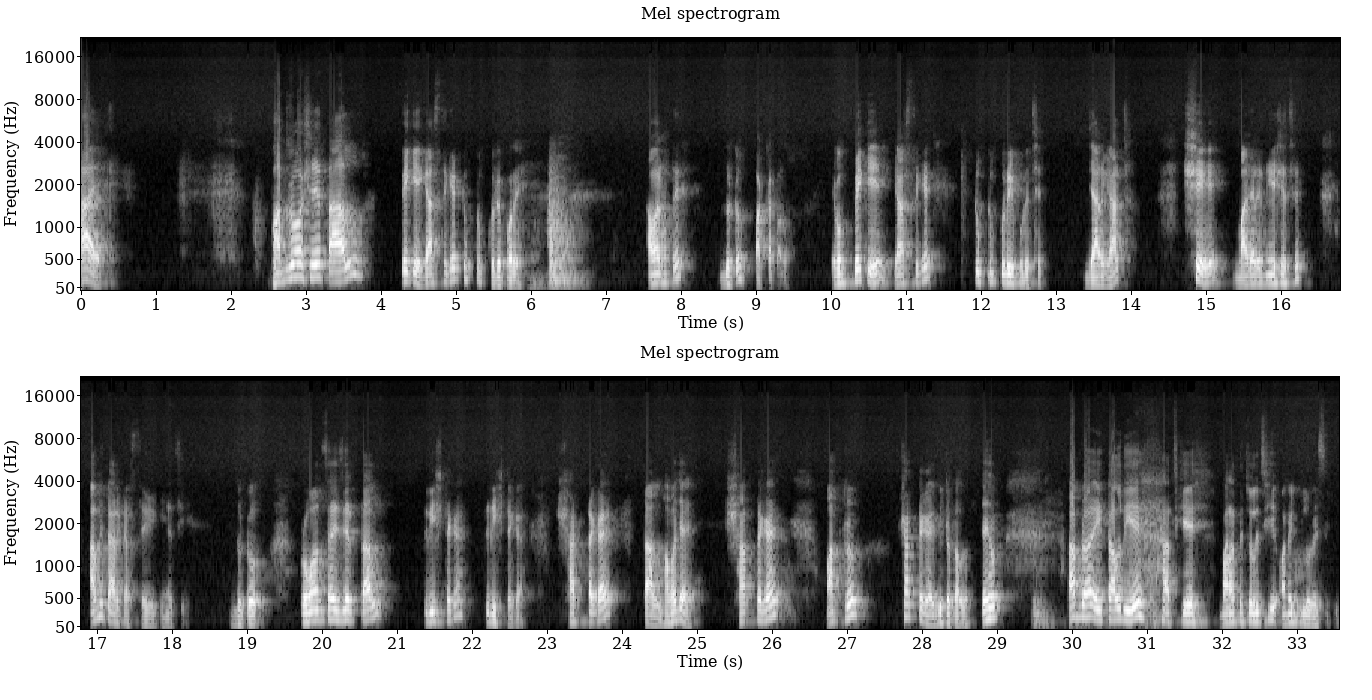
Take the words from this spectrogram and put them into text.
High. ভাদ্র মাসে তাল পেকে গাছ থেকে টুপটুপ করে পড়ে। আমার হাতে দুটো পাক্কা তাল এবং পেকে গাছ থেকে টুপটুপ করেই পড়েছে। যার গাছ সে বাজারে নিয়ে এসেছে। আমি তার কাছ থেকে কিনেছি। দুটো প্রমাণ সাইজের তাল তিরিশ টাকা তিরিশ টাকা। ষাট টাকায় তাল ভাবা যায়, ষাট টাকায় মাত্র ষাট টাকায় দুটো তাল। যাই হোক আমরা এই তাল দিয়ে আজকে বানাতে চলেছি অনেকগুলো রেসিপি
